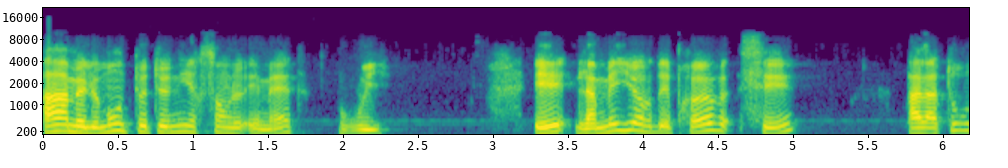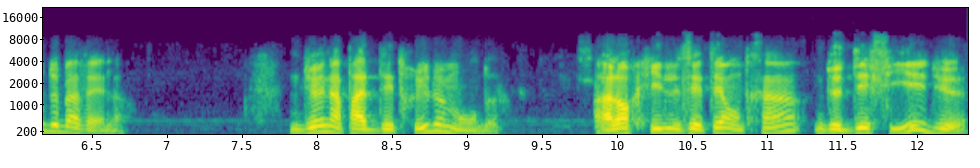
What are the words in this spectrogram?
Ah, mais le monde peut tenir sans le Hémet? Oui. Et la meilleure des preuves, c'est à la tour de Babel. Dieu n'a pas détruit le monde, alors qu'ils étaient en train de défier Dieu.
